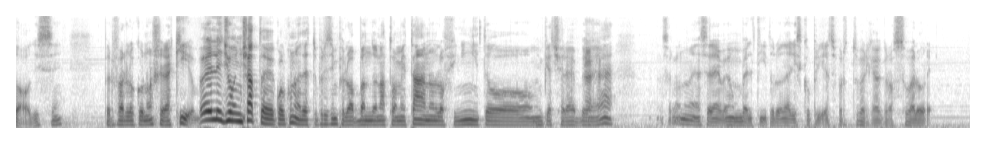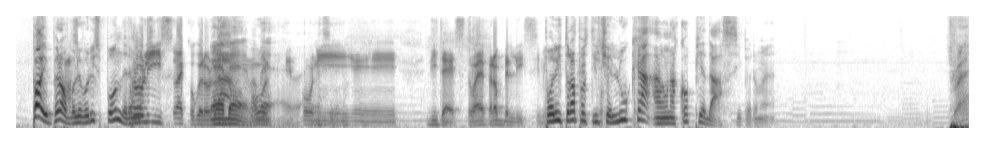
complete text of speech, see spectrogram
Odyssey per farlo conoscere a chi. Leggevo in chat qualcuno ha detto, per esempio, l'ho abbandonato a metà, non l'ho finito, mi piacerebbe. Eh. Eh. Secondo me sarebbe un bel titolo da riscoprire, soprattutto perché ha grosso valore. Poi, però, volevo rispondere. Prolisso, ma... ecco quello eh là. Beh, vabbè, vabbè sì. di testo, eh, però bellissimi. Politropos Senti, dice: Luca ha una coppia d'assi per me. Cioè?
